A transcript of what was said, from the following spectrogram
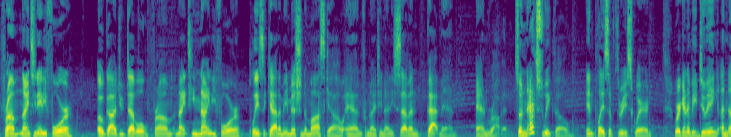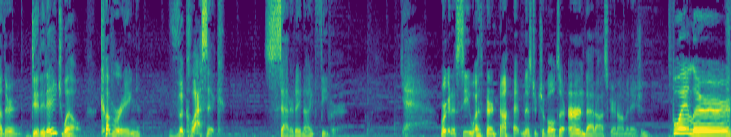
from 1984, Oh God, You Devil, from 1994, Police Academy, Mission to Moscow, and from 1997, Batman and Robin. So, next week, though, in place of Three Squared, we're going to be doing another Did It Age Well, covering the classic Saturday Night Fever. Yeah. We're going to see whether or not Mr. Travolta earned that Oscar nomination. Spoiler!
